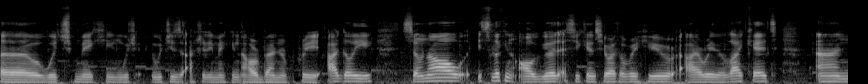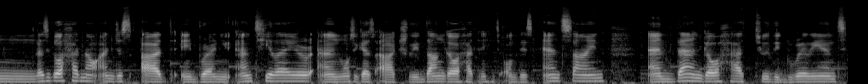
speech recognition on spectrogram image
uh, which making which which is actually making our banner pretty ugly. So now it's looking all good. As you can see right over here I really like it. And let's go ahead now and just add a brand new anti layer and once you guys are actually done go ahead and hit on this end sign and then go ahead to the gradient.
